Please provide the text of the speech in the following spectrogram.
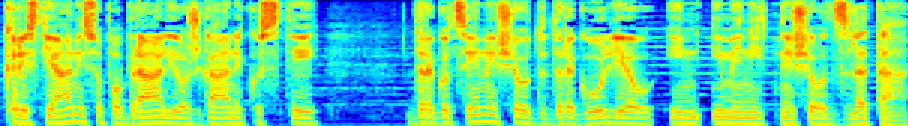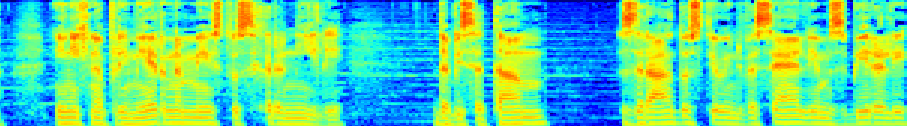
Kristijani so pobrali ožgane kosti, dragocenejše od draguljev in imenitnejše od zlata, in jih na primernem mestu shranili, da bi se tam z radostjo in veseljem zbirali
